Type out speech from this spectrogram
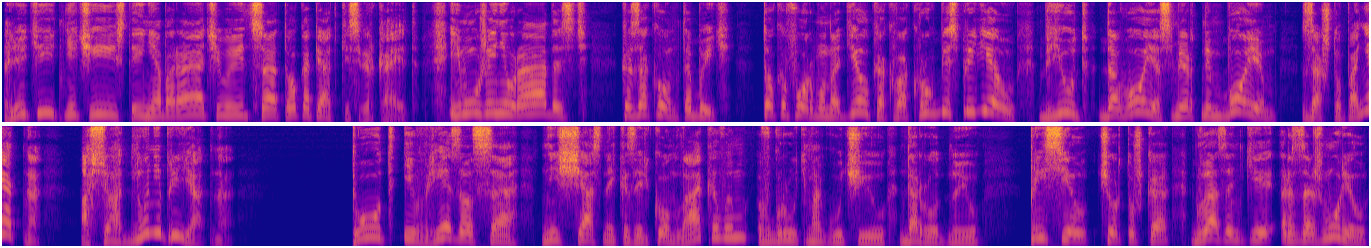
Летит нечистый, не оборачивается, а только пятки сверкает. Ему уже не в радость казаком-то быть. Только форму надел, как вокруг беспредел. Бьют довоя смертным боем, за что понятно, а все одно неприятно. Тут и врезался несчастный козырьком лаковым в грудь могучую, дородную. Присел чертушка, глазоньки разожмурил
